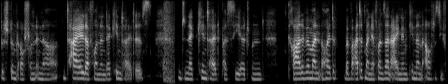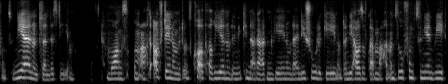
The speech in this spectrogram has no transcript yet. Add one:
bestimmt auch schon in einer, ein Teil davon in der Kindheit ist und in der Kindheit passiert. Und gerade wenn man heute erwartet man ja von seinen eigenen Kindern auch, dass die funktionieren und dann, dass die morgens um acht aufstehen und mit uns kooperieren und in den Kindergarten gehen oder in die Schule gehen und dann die Hausaufgaben machen und so funktionieren, wie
